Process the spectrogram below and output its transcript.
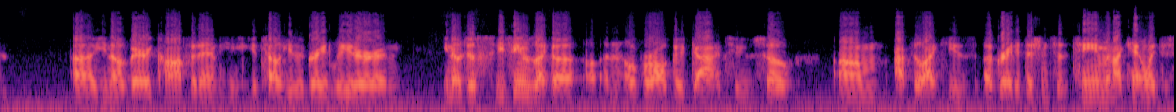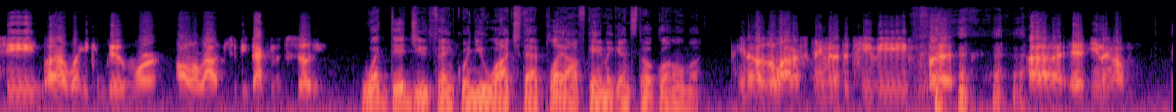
uh, you know, very confident. He, you can tell he's a great leader, and you know, just he seems like a, a an overall good guy too. So um, I feel like he's a great addition to the team, and I can't wait to see uh, what he can do when we're all allowed to be back in the facility. What did you think when you watched that playoff game against Oklahoma? You know, it was a lot of screaming at the TV, but uh, it, you know,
